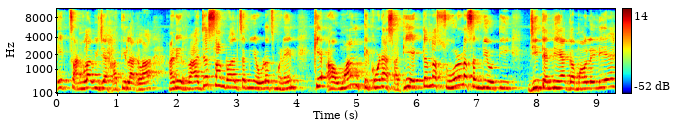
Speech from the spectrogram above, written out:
एक चांगला विजय हाती लागला आणि राजस्थान रॉयल्सचं मी एवढंच म्हणेन की आव्हान टिकवण्यासाठी एक त्यांना सुवर्ण संधी होती जी त्यांनी या गमावलेली आहे.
